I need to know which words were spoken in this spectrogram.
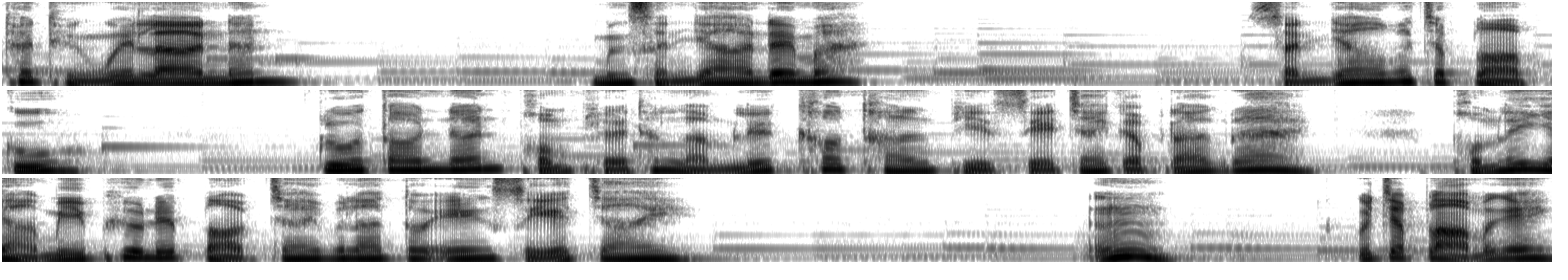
ถ้าถึงเวลานั้น มึงสัญญาได้ไหมสัญญาว่าจะปลอบกู กลัวตอนนั้นผมเผลอถลำลึกเข้าทางผิดเสียใจกับรักแรก ผมเลยอยากมีเพื่อนไว้ปลอบใจเวลาตัวเองเสียใจ อืมกูจะปลอบมึงเอง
